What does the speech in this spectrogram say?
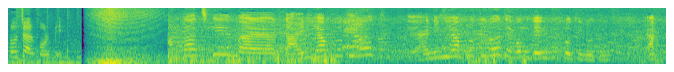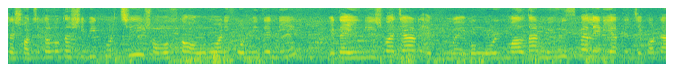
প্রচার করবে। আমরা আজকে ডায়রিয়া প্রতিরোধ অ্যানিমিয়া প্রতিরোধ এবং ডেঙ্গু প্রতিরোধে একটা সচেতনতা শিবির করছি সমস্ত অঙ্গনওয়াড়ি কর্মীদের নিয়ে। এটা ইংলিশ বাজার এবং ওল্ড মালদার মিউনিসিপ্যাল এরিয়াতে যে কটা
